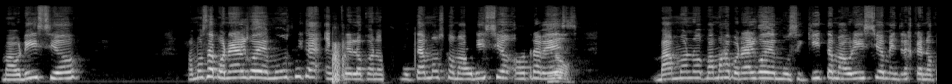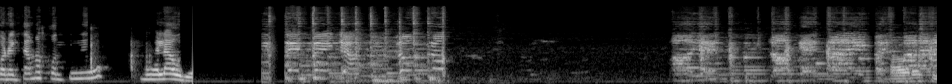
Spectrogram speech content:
Mauricio, vamos a poner algo de música entre lo que nos conectamos con Mauricio otra vez. Vámonos, vamos a poner algo de musiquita, Mauricio, mientras que nos conectamos contigo con el audio. Ahora sí.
